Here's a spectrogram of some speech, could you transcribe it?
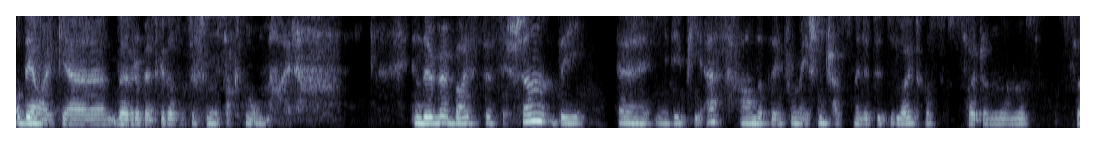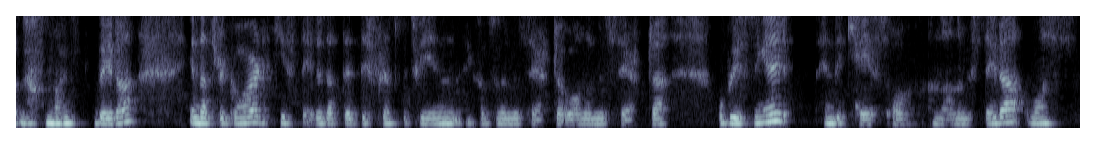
og det har ikke det europeiske datatilsynet sagt noe om her. In the revised decision, the EDPS found that the information transmitted to Deloitte was pseudonymous, data. In that regard, he stated that the difference between pseudonymiserte og anonymiserte opplysninger in the case of anonymous data was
